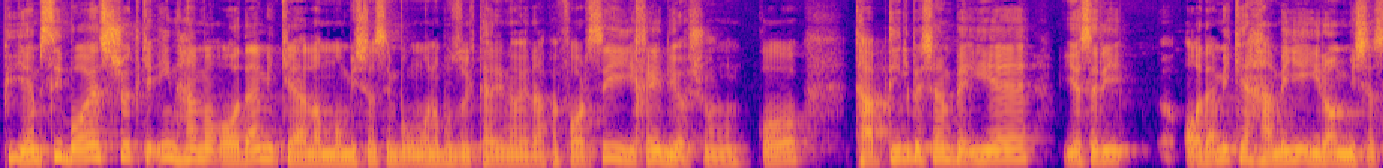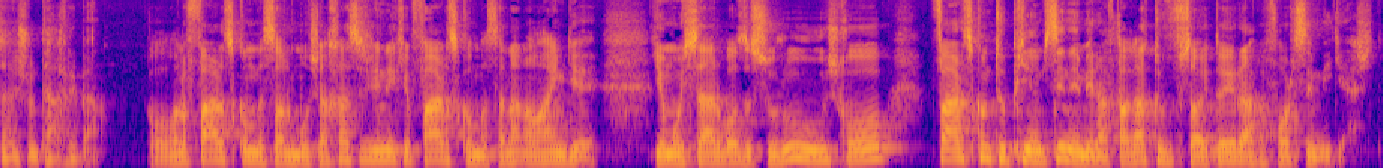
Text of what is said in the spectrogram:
پی ام سی باعث شد که این همه آدمی که الان ما می‌شناسیم به عنوان بزرگترین های rap فارسی خیلی هاشون خب تبدیل بشن به یه یه سری آدمی که همه ایران میشناسنشون تقریبا. خب حالا فرض کن مثال مشخصش اینه که فرض کن مثلا آهنگ یه مش سرباز سروش خب فرض کن تو پی ام سی نمی‌رفت فقط تو سایت های rap فارسی میگشت.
